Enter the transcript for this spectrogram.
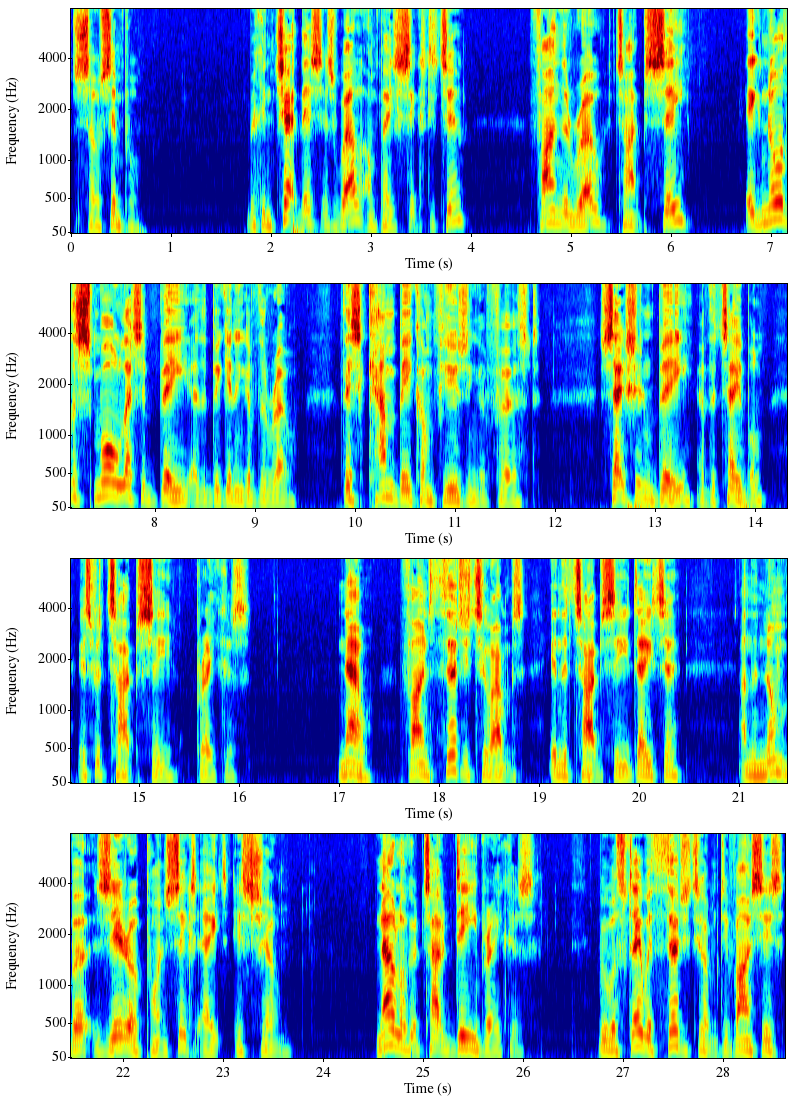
So simple. We can check this as well on page 62. Find the row Type C. Ignore the small letter B at the beginning of the row. This can be confusing at first. Section B of the table is for Type C breakers. Now, find 32 amps in the Type C data and the number 0.68 is shown. Now look at Type D breakers. We will stay with 32 amp devices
